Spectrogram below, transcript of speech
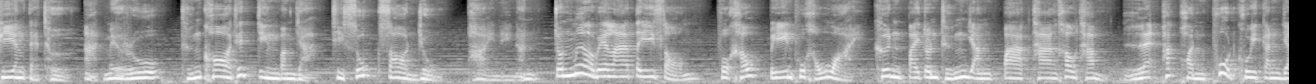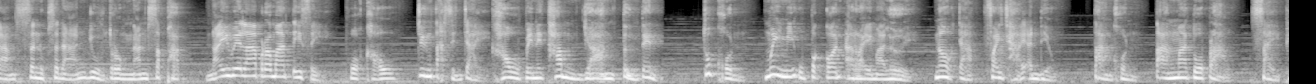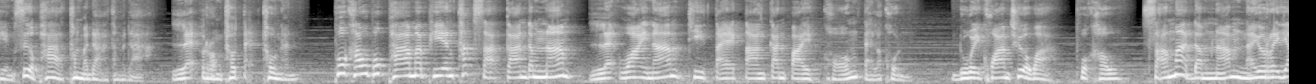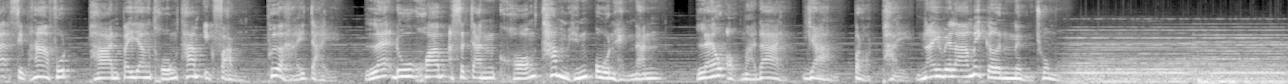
เพียงแต่เธออาจไม่รู้ถึงข้อเท็จจริงบางอย่างที่ซุกซ่อนอยู่ภภายในนั้น จนเมื่อเวลาตีสอง พวกเขาปีนภูเขาวาย ขึ้นไปจนถึงยังปากทางเข้าถ้ำและพักผ่อนพูดคุยกันอย่างสนุกสนานอยู่ตรงนั้นสักพัก ในเวลาประมาณตีสี่พวกเขาจึงตัดสินใจเข้าไปในถ้ำอย่างตื่นเต้น ทุกคนไม่มีอุปกรณ์อะไรมาเลย นอกจากไฟฉายอันเดียว ต่างคนต่างมาตัวเปล่า ใส่เพียงเสื้อผ้าธรรมดาธรรมดา และรองเท้าแตะเท่านั้น พวกเขาพกพามาเพียงทักษะการดำน้ำและว่ายน้ำที่แตกต่างกันไปของแต่ละคน ด้วยความเชื่อว่า พวกเขาสามารถดำน้ำในระยะ 15 ฟุต ผ่านไปยังโถงถ้ำอีกฝั่งเพื่อหายใจ และดูความอัศจรรย์ของถ้ำหินปูนแห่งนั้น แล้วออกมาได้อย่างปลอด ภัย ในเวลาไม่เกินหนึ่งชั่วโมง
